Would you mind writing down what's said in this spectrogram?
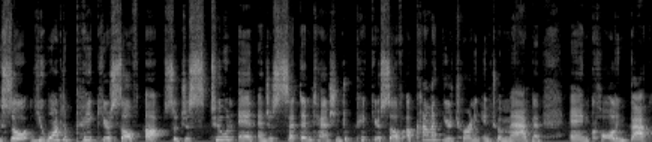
so you want to pick yourself up. So just tune in and just set the intention to pick yourself up, kind of like you're turning into a magnet and calling back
